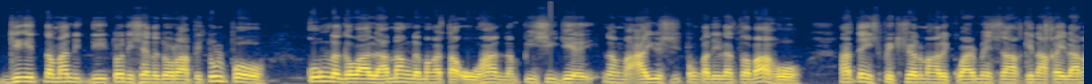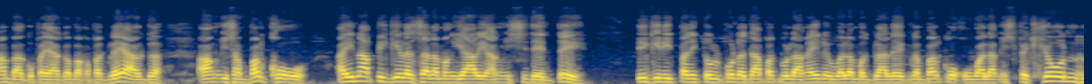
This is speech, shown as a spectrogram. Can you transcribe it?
Giit naman dito ni Senador Rapi Tulfo kung nagawa lamang ng mga tauhan ng PCG ng maayos itong kanilang trabaho at na inspeksyon ng mga requirements na kinakailangan bago payagan makapaglayag ang isang barko ay napigilan sa mangyari ang insidente. Iginit pa ni Tulfo na dapat mula ngayon ay walang maglalayag ng barko kung walang inspeksyon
